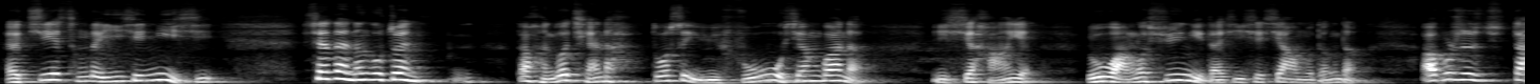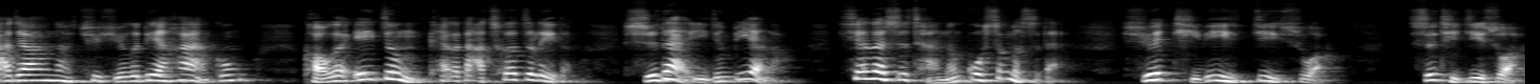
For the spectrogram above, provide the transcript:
还有阶层的一些逆袭。现在能够赚。到很多钱的多是与服务相关的一些行业，如网络虚拟的一些项目等等，而不是大家呢去学个电焊工，考个 A 证，开个大车之类的。时代已经变了，现在是产能过剩的时代，学体力技术啊，实体技术啊，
